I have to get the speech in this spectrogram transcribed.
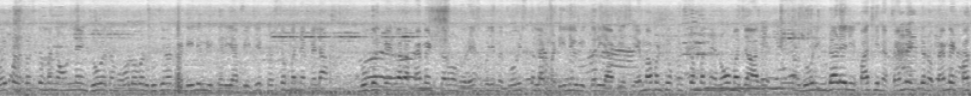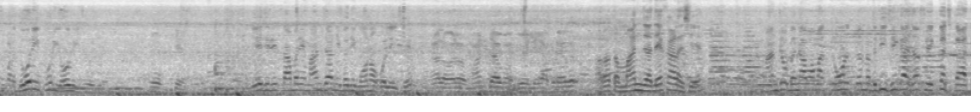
કોઈ પણ કસ્ટમરને ઓનલાઈન જોવે તમે ઓલ ઓવર ગુજરાતમાં ડિલિવરી કરી આપીએ છીએ. કસ્ટમરને પહેલાં ગૂગલ પે દ્વારા પેમેન્ટ કરવાનું રહેશે. પછી અમે ચોવીસ કલાકમાં ડિલિવરી કરી આપીએ છીએ. એમાં પણ જો કસ્ટમરને ન મજા આવે તો દોરી ઉડાડેલી પાછી ને પેમેન્ટ કરો. પેમેન્ટ પાછું પણ દોરી પૂરી હોવી જોઈએ. ઓકે. એ જ રીતના અમારી માંજાની બધી મોનોપોલી છે. હાલો હાલો માંજામાં જોઈ લઈએ આપણે હવે. તો માંજા દેખાડે છે. માંજો બનાવવામાં ત્રણ તમે બધી જગ્યાએ જશો એક જ કાચ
